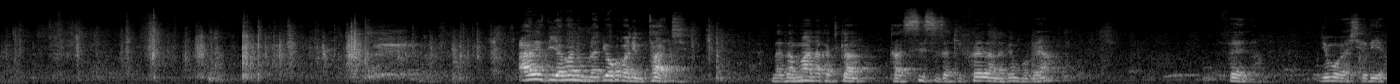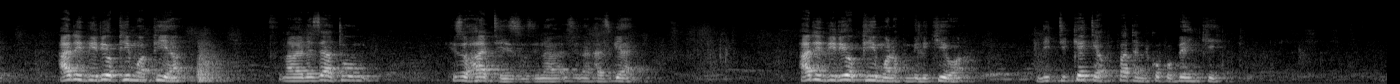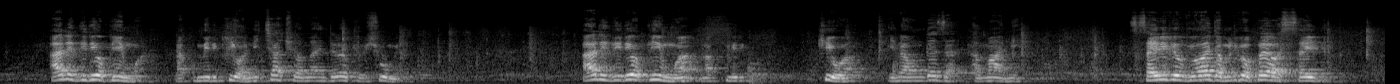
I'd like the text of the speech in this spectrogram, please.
Ardhi jamani, mnajua kwamba ni mtaji na dhamana katika taasisi za kifedha na vyombo vya fedha, vyombo vya sheria. Ardhi iliyopimwa pia, nawaelezea tu hizo hati hizo zina, zina kazi gani. Ardhi iliyopimwa na kumilikiwa ni tiketi ya kupata mikopo benki. Ardhi iliyopimwa na kumilikiwa ni chachu ya maendeleo kiuchumi. Ardhi iliyopimwa na kumilikiwa inaongeza thamani. Sasa hivi hivyo viwanja mlivyopewa sasa hivi,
